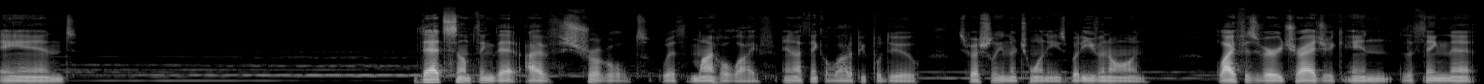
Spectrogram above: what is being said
And that's something that I've struggled with my whole life. And I think a lot of people do, especially in their 20s, but even on. Life is very tragic, and the thing that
